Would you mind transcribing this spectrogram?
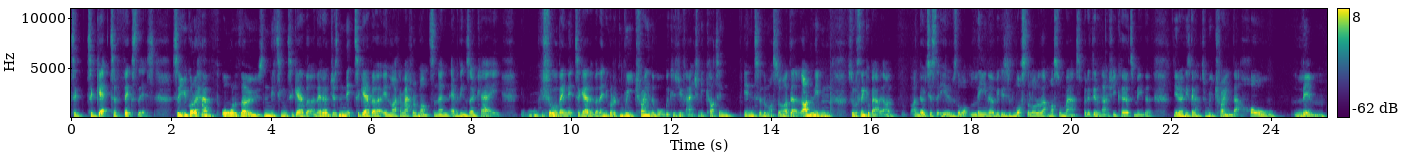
to to get to fix this. So you've got to have all of those knitting together, and they don't just knit together in like a matter of months and then everything's okay. Sure, they knit together, but then you've got to retrain them all because you've actually cut in into the muscle. I don't, I didn't even sort of think about it. I I noticed that he was a lot leaner because he's lost a lot of that muscle mass, but it didn't actually occur to me that you know he's going to have to retrain that whole limb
